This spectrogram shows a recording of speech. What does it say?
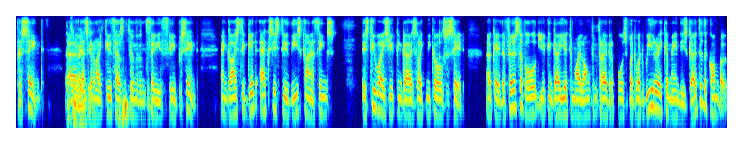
That's, uh, that's going to make 2,233%. And guys, to get access to these kind of things, there's two ways you can go. It's like Nico also said. Okay, the first of all, you can go here to my long-term trade reports, but what we recommend is go to the combo,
